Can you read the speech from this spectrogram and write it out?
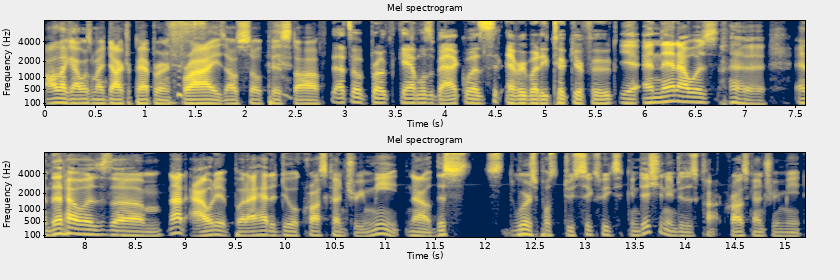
All I got was my Dr Pepper and fries. I was so pissed off. That's what broke the camel's back was everybody took your food. Yeah, and then I was, and then I was um, not it, but I had to do a cross country meet. Now this we are supposed to do six weeks of conditioning to this cross country meet.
